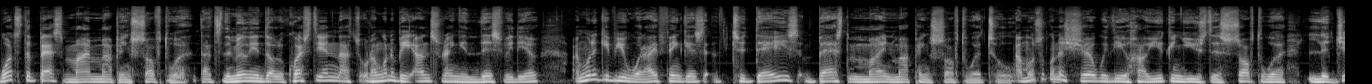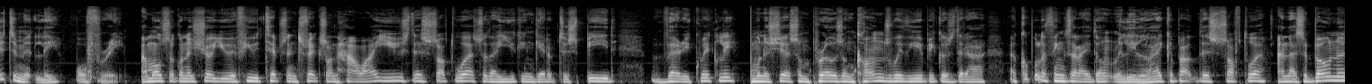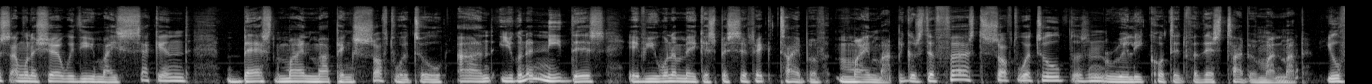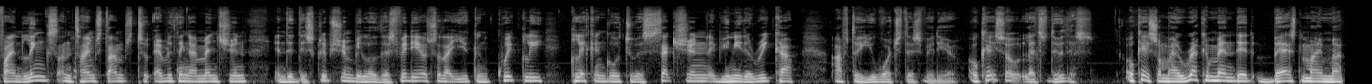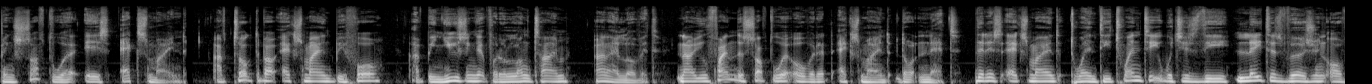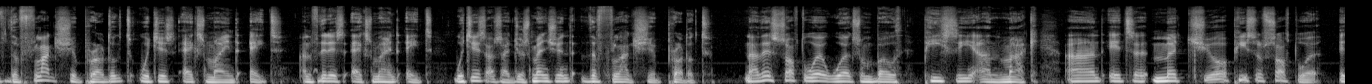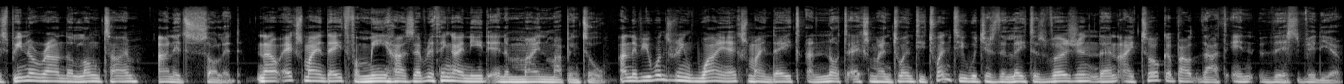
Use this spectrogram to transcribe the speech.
What's the best mind mapping software? That's the million dollar question. That's what I'm going to be answering in this video. I'm going to give you what I think is today's best mind mapping software tool. I'm also going to share with you how you can use this software legitimately for free. I'm also going to show you a few tips and tricks on how I use this software so that you can get up to speed very quickly. I'm going to share some pros and cons with you because there are a couple of things that I don't really like about this software. And as a bonus, I'm going to share with you my second best mind mapping software tool. And you're going to need this if you want to make a specific type of mind map because the first software tool doesn't really cut it for this type of mind map. You'll find links and timestamps to everything I mention in the description below this video so that you can quickly click and go to a section if you need a recap after you watch this video. Okay, so let's do this. Okay, so my recommended best mind mapping software is XMind. I've talked about XMind before. I've been using it for a long time and I love it. Now you'll find the software over at xmind.net. There is xmind 2020, which is the latest version of the flagship product, which is xmind 8. And there is xmind 8, which is, as I just mentioned, the flagship product. Now, this software works on both PC and Mac, and it's a mature piece of software. It's been around a long time and it's solid. Now, XMind 8 for me has everything I need in a mind mapping tool. And if you're wondering why XMind 8 and not XMind 2020, which is the latest version, then I talk about that in this video.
